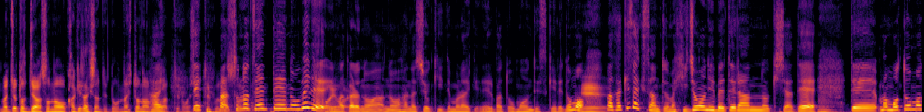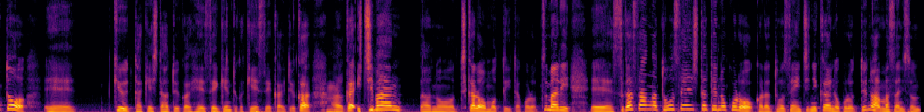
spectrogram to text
まあちょっとじゃあその柿崎さんってどんな人なのかっていうのを教えてください。まあその前提の上で今からのあの話を聞いてもらえればと思うんですけれども、えー、まあ柿崎さんというのは非常にベテランの記者で、うん、でまあもともとえー旧竹下というか平成権というか形成会というか、うん、が一番あの力を持っていた頃。つまり、えー、菅さんが当選したての頃から当選1、2回の頃っていうのはまさにその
